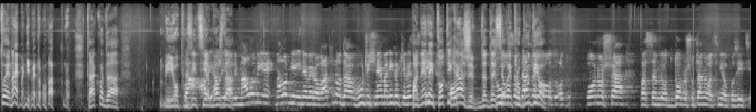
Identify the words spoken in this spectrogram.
To je najmanje verovatno. Tako da i opozicija da, ali, možda... Ali, ali malo, mi je, malo mi je i neverovatno da Vučić nema nikakve veze pa, s tim. Pa ne, ne, to ti od, kažem, da, da se ovaj dakle, probudio... Od, od Ponoša, pa sam od Dobro Šutanovac nije opozicija.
